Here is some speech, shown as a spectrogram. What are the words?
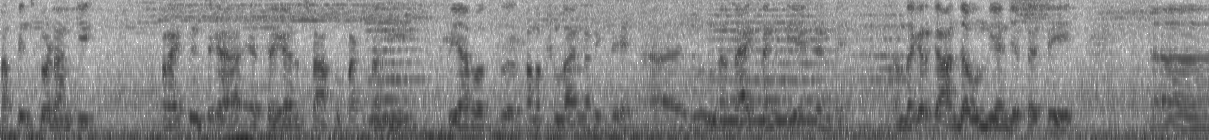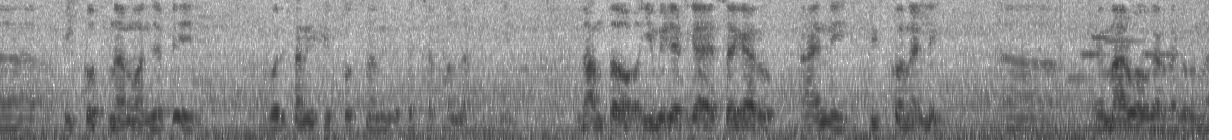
తప్పించుకోవడానికి ప్రయత్నించగా ఎస్ఐ గారు స్టాఫ్ పట్టుకొని విఆర్ఓస్ సమక్షంలో ఆయన అడిగితే ఉన్న బ్యాగ్ సంగతి ఏంటంటే తన దగ్గర గాంజా ఉంది అని చెప్పేసి తీసుకొస్తున్నాను అని చెప్పి ఒరిస్సానికి తీసుకొస్తున్నాను అని చెప్పేసి చెప్పడం జరిగింది. దాంతో ఇమీడియట్గా ఎస్ఐ గారు ఆయన్ని తీసుకొని వెళ్ళి ఎంఆర్ఓ గారి దగ్గర ఉన్న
